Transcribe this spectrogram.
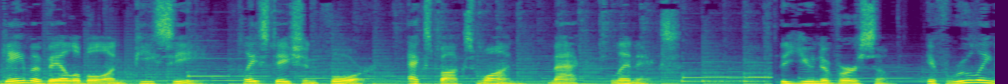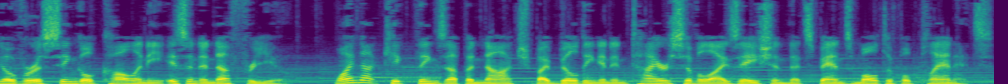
Game available on PC, PlayStation 4, Xbox One, Mac, Linux. The Universim. If ruling over a single colony isn't enough for you, why not kick things up a notch by building an entire civilization that spans multiple planets?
